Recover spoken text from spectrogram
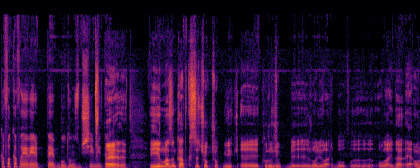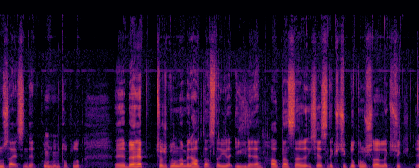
kafa kafaya verip de bulduğunuz bir şey miydi? Evet, evet. Yılmaz'ın katkısı çok çok büyük. Ee, kurucu e, rolü var bu e, olayda. Yani onun sayesinde kuruldu bu topluluk. Ee, ben hep çocukluğumdan beri halk danslarıyla ilgilenen, halk dansları içerisinde küçük dokunuşlarla küçük e,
